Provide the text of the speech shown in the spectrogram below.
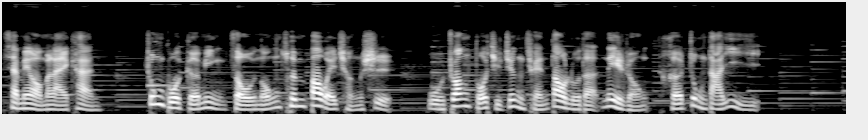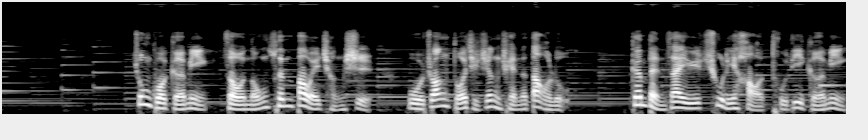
下面我们来看中国革命走农村包围城市、武装夺取政权道路的内容和重大意义。中国革命走农村包围城市、武装夺取政权的道路，根本在于处理好土地革命、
